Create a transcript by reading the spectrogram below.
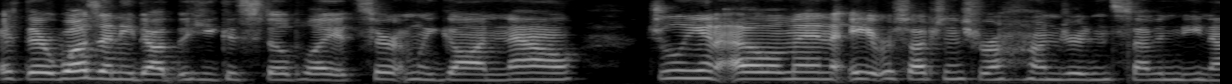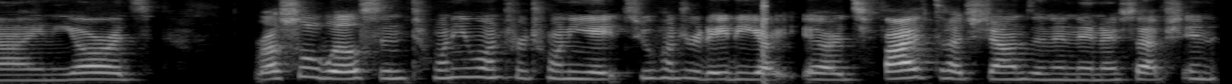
if there was any doubt that he could still play, it's certainly gone now. Julian Edelman, 8 receptions for 179 yards. Russell Wilson, 21 for 28, 280 yards, 5 touchdowns, and an interception.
